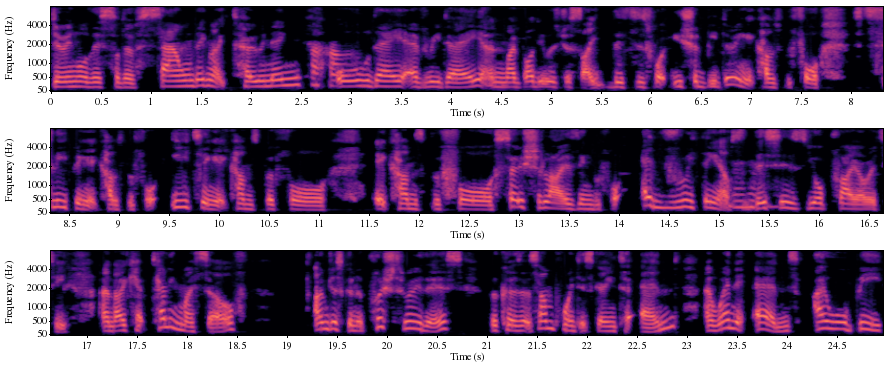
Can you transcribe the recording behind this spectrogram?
doing all this sort of sounding, like toning Uh-huh. all day, every day. And my body was just like, this is what you should be doing. It comes before sleeping. It comes before eating. It comes before, it comes before socializing, before everything else. Mhm. This is your priority. And I kept telling myself, I'm just going to push through this because at some point it's going to end. And when it ends, I will be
